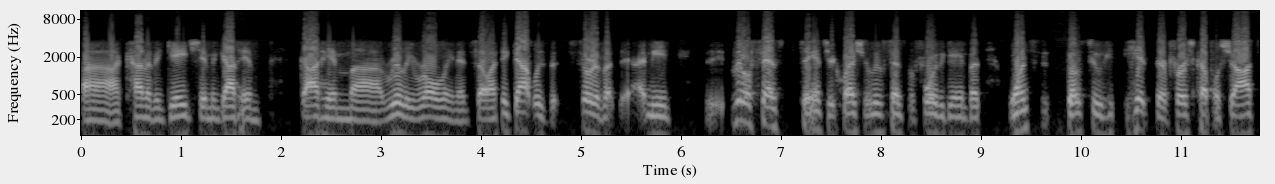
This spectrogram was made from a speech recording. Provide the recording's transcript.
uh, kind of engaged him and got him got him uh, really rolling. And so I think that was sort of, a, I mean, little sense to answer your question, a little sense before the game, but once those two hit their first couple shots,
